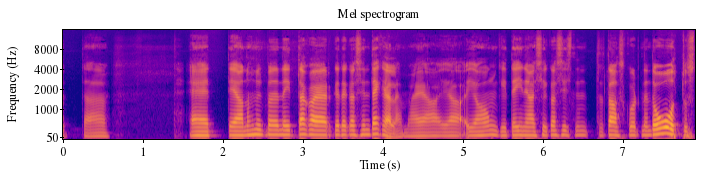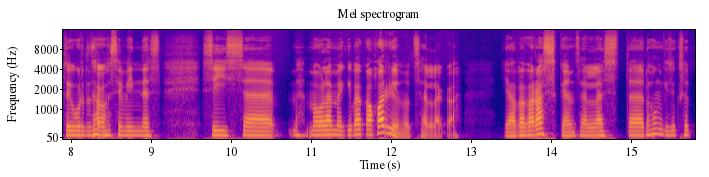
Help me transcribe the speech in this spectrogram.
et äh, et ja noh, nüüd me neid tagajärgedega siin tegeleme ja, ja, ja ongi teine asi ka siis nüüd taaskord nende ootuste juurde tagasi minnes, siis äh, me olemegi väga harjunud sellega ja väga raske on sellest, äh, noh, ongi niisugused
